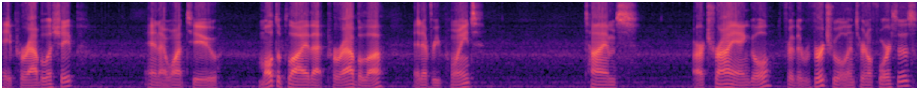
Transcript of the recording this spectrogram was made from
a parabola shape and I want to multiply that parabola at every point times our triangle for the virtual internal forces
